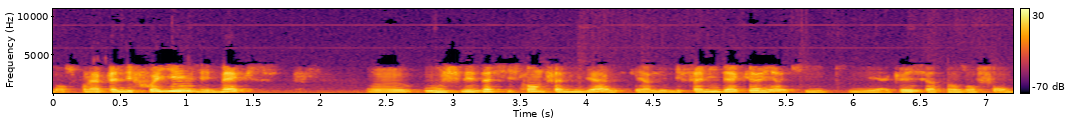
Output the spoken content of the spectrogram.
dans ce qu'on appelle les foyers, les MEX, ou chez les assistantes familiales, c'est-à-dire les, les, familles d'accueil hein, qui, qui, accueillent certains enfants,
